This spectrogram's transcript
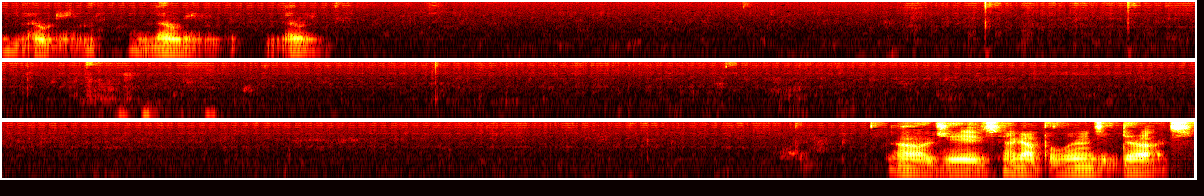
Loading, loading, loading. Oh, geez. I got balloons and ducks.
